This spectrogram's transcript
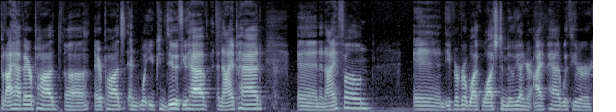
but I have AirPod, uh, AirPods, and what you can do if you have an iPad and an iPhone, and you've ever like watched a movie on your iPad with your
